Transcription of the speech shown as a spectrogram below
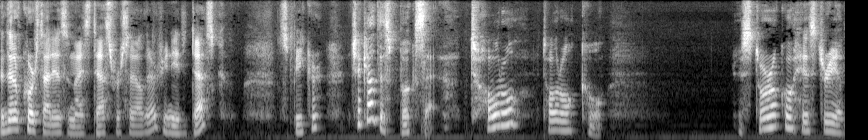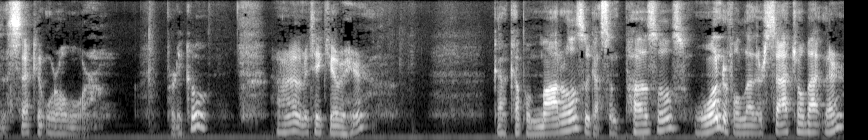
And then, of course, that is a nice desk for sale there if you need a desk, speaker. Check out this book set. Total, total cool. Historical History of the Second World War. Pretty cool. All right, let me take you over here. Got a couple models. We got some puzzles. Wonderful leather satchel back there.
